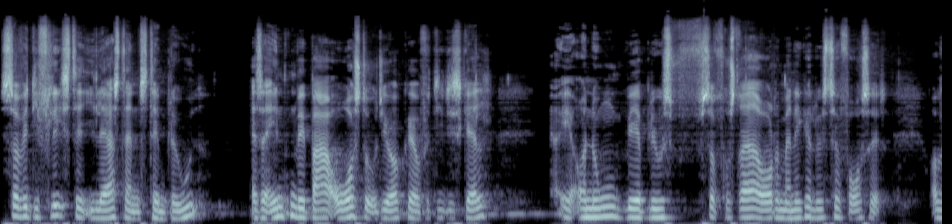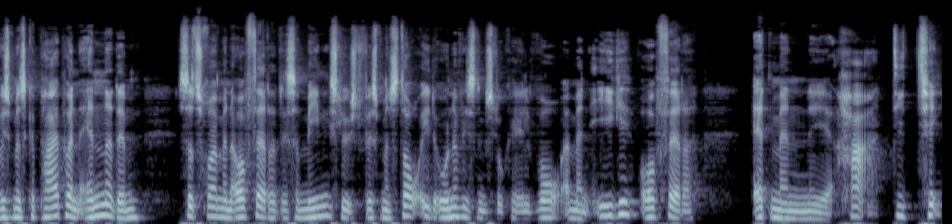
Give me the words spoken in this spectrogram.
så vil de fleste i lærerstanden stemple ud. Altså enten vil bare overstå de opgaver, fordi de skal, øh, og nogen vil blive så frustreret over det, at man ikke har lyst til at fortsætte. Og hvis man skal pege på en anden af dem, så tror jeg, man opfatter det som meningsløst, hvis man står i et undervisningslokale, hvor at man ikke opfatter, at man øh, har de ting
